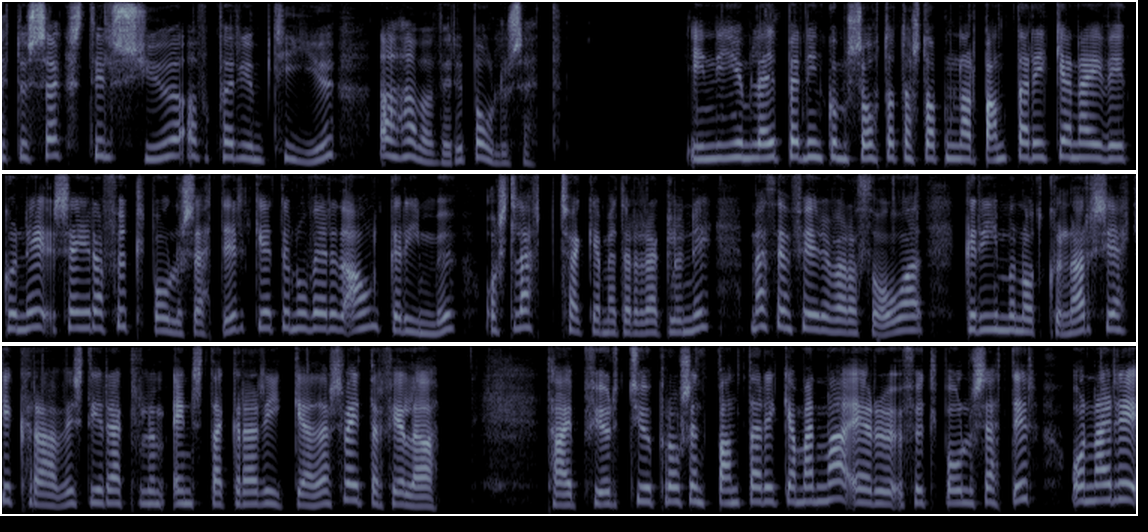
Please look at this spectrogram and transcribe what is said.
ættu 6 til 7 af hverjum 10 að hafa verið bólusett. Í nýjum leiðbenningum sótatastofnunar bandaríkjana í vikunni segir að fullbólusettir getur nú verið án grímu og sleppt tveggjametrarreglunni með þeim fyrirvara þó að grímunótkunnar sé ekki krafist í reglum einstakra ríkja eða sveitarfélaga. Tæp 40% bandaríkjamanna eru fullbólusettir og næri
